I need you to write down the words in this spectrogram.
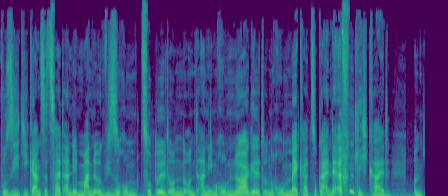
wo sie die ganze Zeit an dem Mann irgendwie so rumzuppelt und, und an ihm rumnörgelt und rummeckert, sogar in der Öffentlichkeit. Mhm. Und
